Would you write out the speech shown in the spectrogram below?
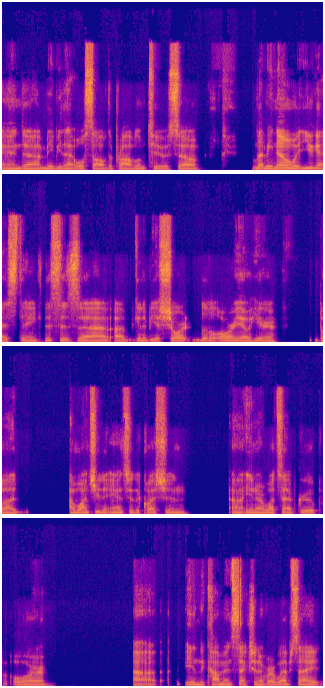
and uh, maybe that will solve the problem too. So let me know what you guys think. This is uh, going to be a short little Oreo here, but I want you to answer the question uh, in our WhatsApp group or uh, in the comments section of our website.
